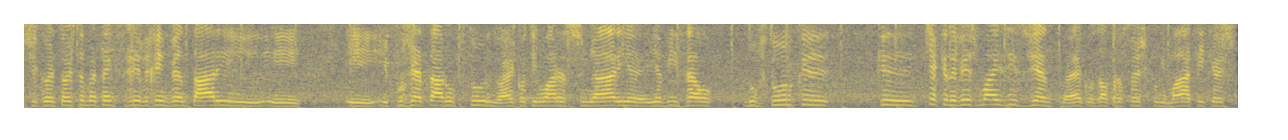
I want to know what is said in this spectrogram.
Os cinquentões também têm que se reinventar e, e e, e, projetar o futuro, não é? Continuar a sonhar e a, e a visão do futuro que, que, que, é cada vez mais exigente, não é? Com as alterações climáticas,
